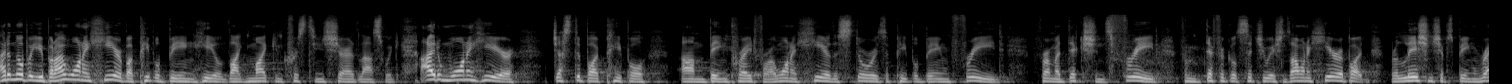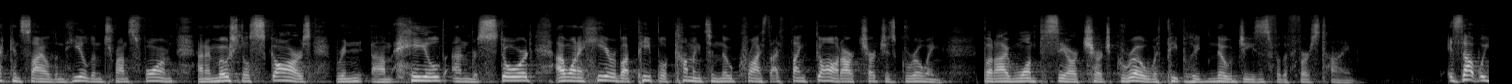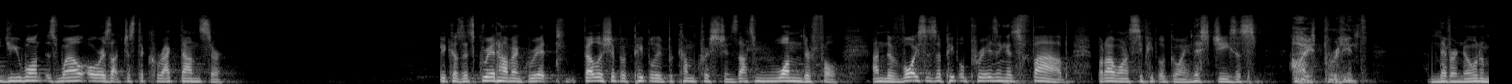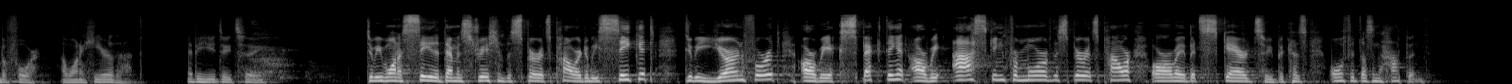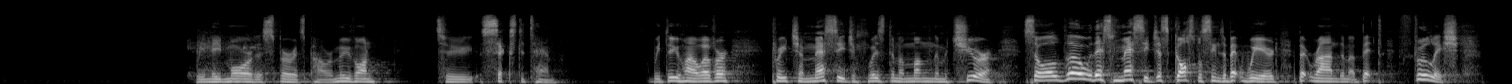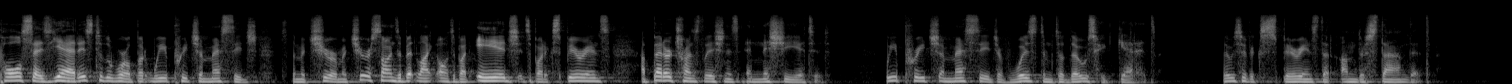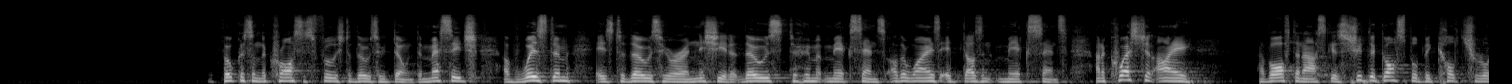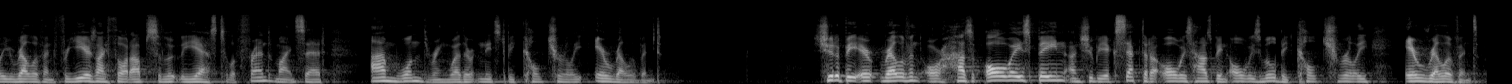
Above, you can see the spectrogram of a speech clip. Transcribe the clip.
I don't know about you, but I want to hear about people being healed, like Mike and Christine shared last week. I don't want to hear just about people um, being prayed for. I want to hear the stories of people being freed from addictions, freed from difficult situations. I want to hear about relationships being reconciled and healed and transformed, and emotional scars re- um, healed and restored. I want to hear about people coming to know Christ. I thank God our church is growing, but I want to see our church grow with people who know Jesus for the first time. Is that what you want as well, or is that just the correct answer? Because it's great having a great fellowship of people who've become Christians. That's wonderful. And the voices of people praising is fab. But I want to see people going, This Jesus, oh, he's brilliant. I've never known him before. I want to hear that. Maybe you do too. Do we want to see the demonstration of the Spirit's power? Do we seek it? Do we yearn for it? Are we expecting it? Are we asking for more of the Spirit's power? Or are we a bit scared to? Because, oh, if it doesn't happen, we need more of the Spirit's power. Move on to 6 to 10. We do, however, preach a message of wisdom among the mature. So, although this message, this gospel seems a bit weird, a bit random, a bit foolish, Paul says, yeah, it is to the world, but we preach a message to the mature. Mature sounds a bit like, oh, it's about age, it's about experience. A better translation is initiated. We preach a message of wisdom to those who get it, those who've experienced it, understand it. Focus on the cross is foolish to those who don't. The message of wisdom is to those who are initiated, those to whom it makes sense. Otherwise, it doesn't make sense. And a question I have often asked is Should the gospel be culturally relevant? For years, I thought absolutely yes, till a friend of mine said, I'm wondering whether it needs to be culturally irrelevant. Should it be irrelevant, or has it always been? And should we accept that it always has been, always will be culturally irrelevant?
